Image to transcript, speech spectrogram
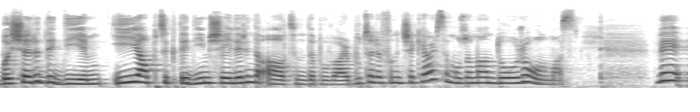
başarı dediğim, iyi yaptık dediğim şeylerin de altında bu var. Bu tarafını çekersem o zaman doğru olmaz. Ve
